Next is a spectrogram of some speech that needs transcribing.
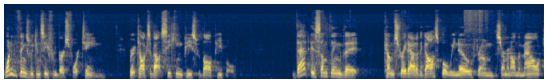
one of the things we can see from verse 14, where it talks about seeking peace with all people, that is something that comes straight out of the gospel. We know from the Sermon on the Mount,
